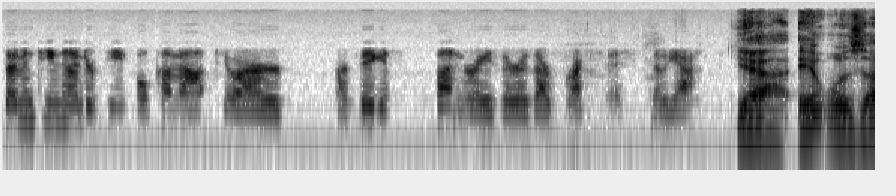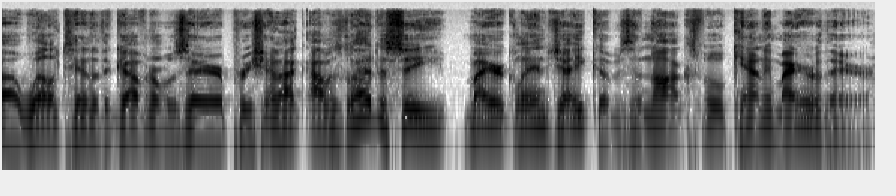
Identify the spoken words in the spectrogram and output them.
1,700 people come out to our our biggest fundraiser is our breakfast. So yeah, Yeah, it was uh, well attended. The governor was there. Appreciate. And I, I was glad to see Mayor Glenn Jacobs, the Knoxville County Mayor, there.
